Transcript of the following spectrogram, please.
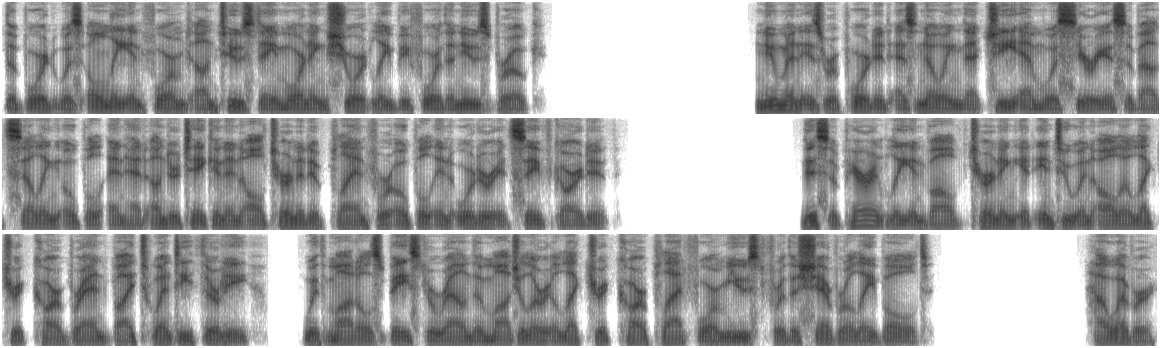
the board was only informed on Tuesday morning shortly before the news broke. Neumann is reported as knowing that GM was serious about selling Opel and had undertaken an alternative plan for Opel in order it safeguard it. This apparently involved turning it into an all-electric car brand by 2030, with models based around the modular electric car platform used for the Chevrolet Bolt. However,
